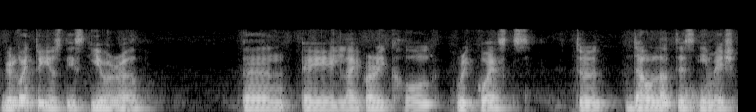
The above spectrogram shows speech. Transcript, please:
we're going to use this URL and a library called requests to download this image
